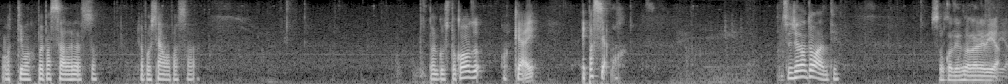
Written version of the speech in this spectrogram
Ottimo, puoi passare adesso. Cioè, possiamo passare. Tolgo sto coso. Ok. E passiamo. Sei già tanto avanti. Sono qua dentro la galleria. Eh,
